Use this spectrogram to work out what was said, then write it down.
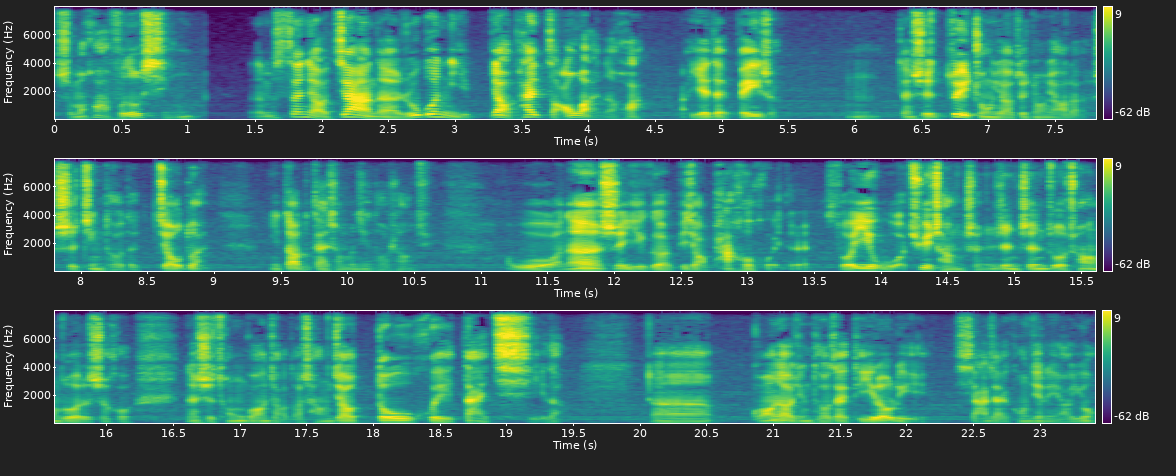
什么画幅都行。那么三脚架呢，如果你要拍早晚的话，也得背着。嗯，但是最重要最重要的是镜头的焦段，你到底带什么镜头上去？我呢是一个比较怕后悔的人，所以我去长城认真做创作的时候，那是从广角到长焦都会带齐的。嗯，广角镜头在敌楼里。狭窄空间里要用，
